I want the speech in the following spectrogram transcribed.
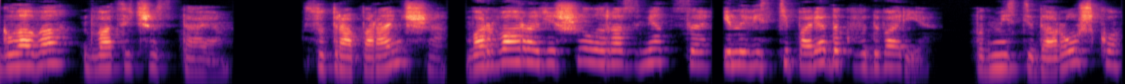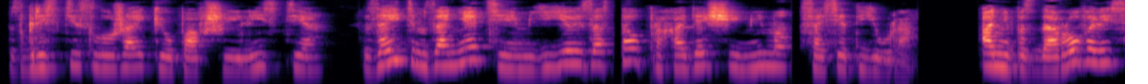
Глава двадцать шестая. С утра пораньше Варвара решила размяться и навести порядок во дворе, подмести дорожку, сгрести с лужайки упавшие листья. За этим занятием ее и застал проходящий мимо сосед Юра. Они поздоровались,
